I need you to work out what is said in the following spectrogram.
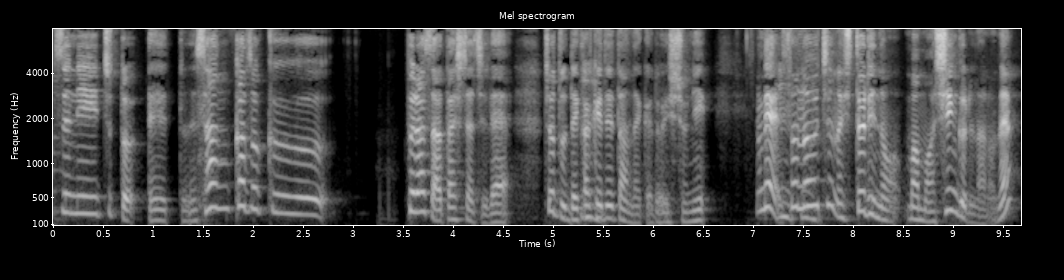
末にちょっと、えーっとね、3家族プラス私たちで、ちょっと出かけてたんだけど、一緒に。で、そのうちの一人のママはシングルなのね。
